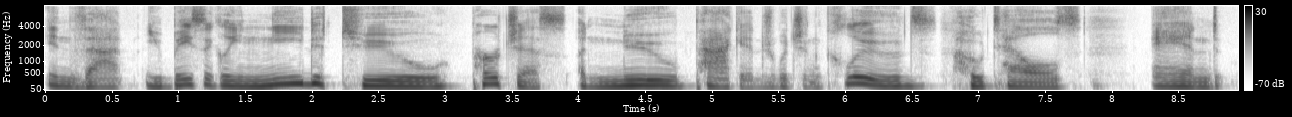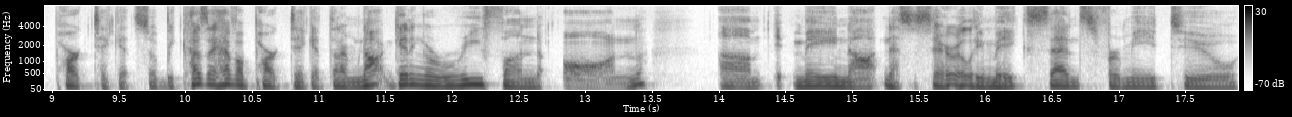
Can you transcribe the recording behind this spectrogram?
in that you basically need to purchase a new package, which includes hotels and park tickets. So, because I have a park ticket that I'm not getting a refund on, um, it may not necessarily make sense for me to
